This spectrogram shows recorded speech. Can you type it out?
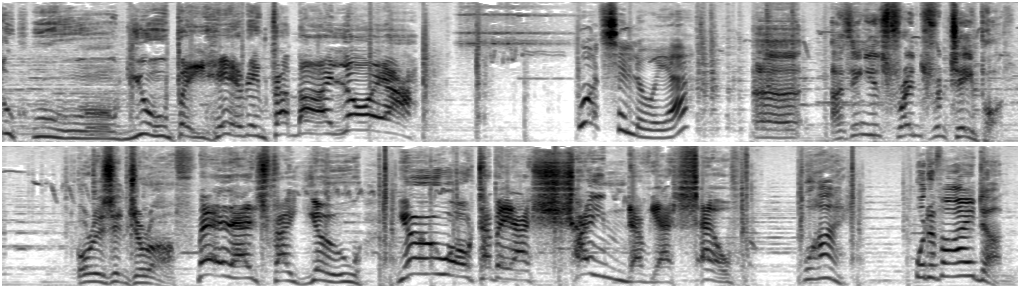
Ooh, you'll be hearing from my lawyer. What's a lawyer? Uh, I think it's French for teapot. Or is it giraffe? Well, as for you, you ought to be ashamed of yourself. Why? What have I done?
